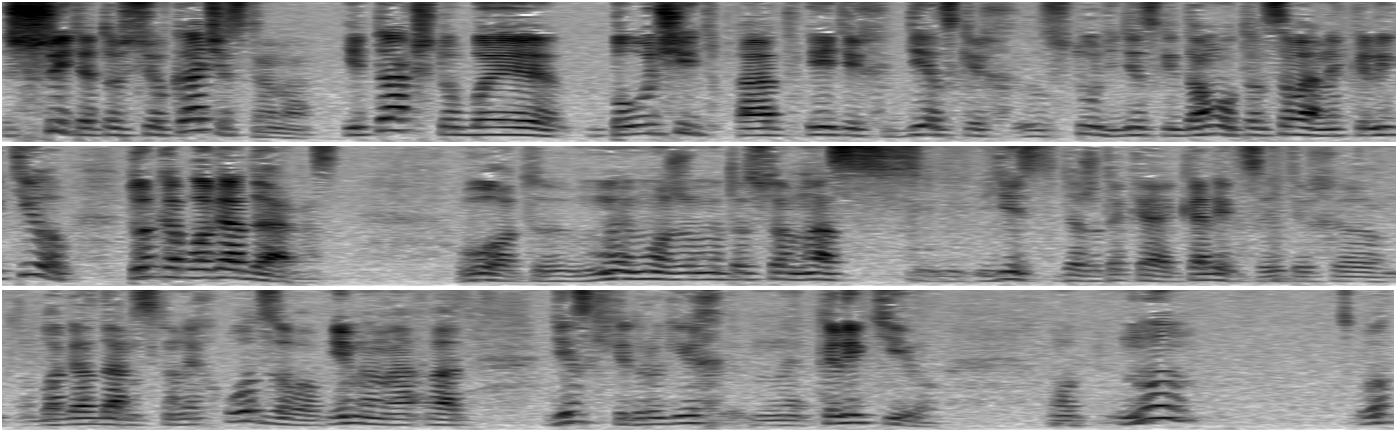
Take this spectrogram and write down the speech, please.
сшить это все качественно и так, чтобы получить от этих детских студий, детских домов, танцевальных коллективов только благодарность. Вот, мы можем это все, у нас есть даже такая коллекция этих э, благодарственных отзывов именно от детских и других коллективов. Вот, ну, вот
